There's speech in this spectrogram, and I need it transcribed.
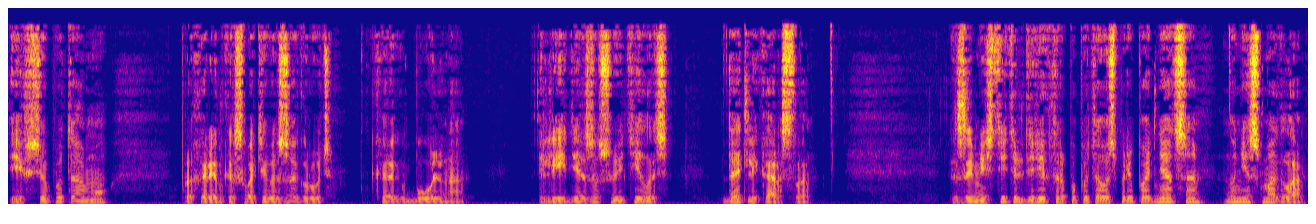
И все потому... Прохоренко схватилась за грудь. Как больно. Лидия засуетилась. Дать лекарство? Заместитель директора попыталась приподняться, но не смогла.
